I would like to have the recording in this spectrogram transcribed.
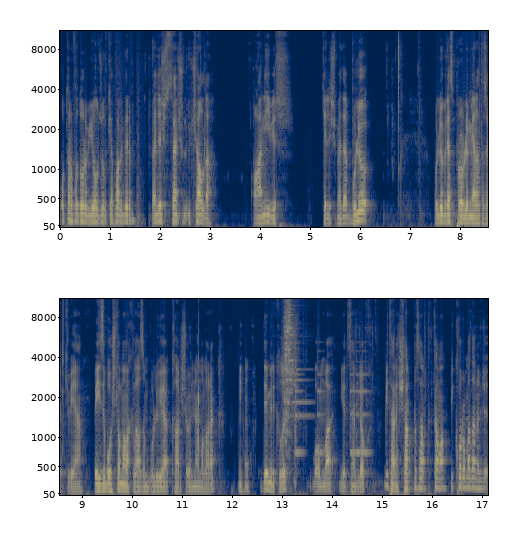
O tarafa doğru bir yolculuk yapabilirim. Bence sen şunu 3 al da. Ani bir gelişmede. Blue Blue biraz problem yaratacak gibi ya. Base'i boşlamamak lazım Blue'ya karşı önlem olarak. Demir kılıç, bomba, gerisine blok. Bir tane sharpness artık tamam. Bir korumadan önce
